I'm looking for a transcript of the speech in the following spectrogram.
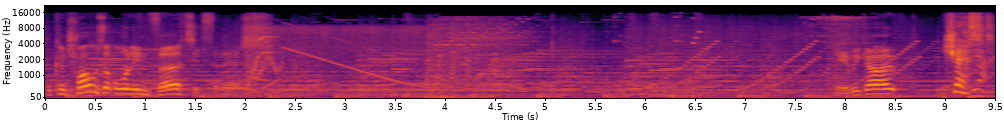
The controls are all inverted for this. Here we go. Chest!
